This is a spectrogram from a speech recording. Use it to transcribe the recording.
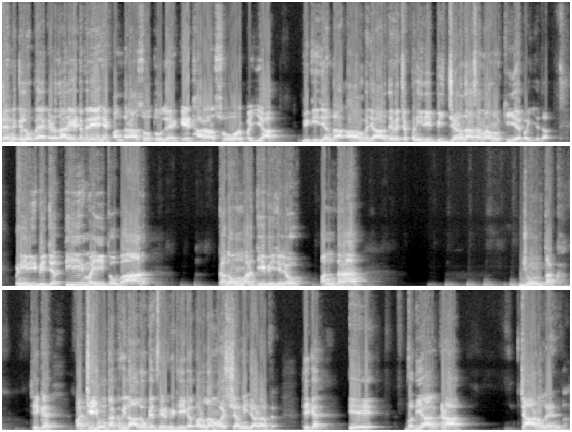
3 ਕਿਲੋ ਪੈਕਟ ਦਾ ਰੇਟ ਵੀਰੇ ਇਹ 1500 ਤੋਂ ਲੈ ਕੇ 1800 ਰੁਪਈਆ ਵਿਕੀ ਜਾਂਦਾ। ਆਮ ਬਾਜ਼ਾਰ ਦੇ ਵਿੱਚ ਪਨੀਰੀ ਬੀਜਣ ਦਾ ਸਮਾਂ ਹੁਣ ਕੀ ਹੈ ਬਾਈ ਇਹਦਾ? ਪਨੀਰੀ ਬੀਜ 30 ਮਈ ਤੋਂ ਬਾਅਦ ਕਦੋਂ ਮਰਜ਼ੀ ਬੀਜ ਲਿਓ 15 ਜੂਨ ਤੱਕ। ਠੀਕ ਹੈ? 25 ਜੂਨ ਤੱਕ ਵੀ ਲਾ ਲੋਗੇ ਫਿਰ ਵੀ ਠੀਕ ਹੈ, ਪਰ ਉਹਦਾ ਮੋਇਸਚਰ ਨਹੀਂ ਜਾਣਾ ਫਿਰ। ਠੀਕ ਹੈ? ਇਹ ਵਧੀਆ ਅੰਕੜਾ ਝਾੜ ਲੈਣ ਦਾ।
